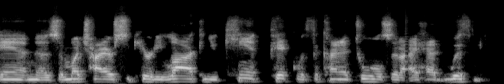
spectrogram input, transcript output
and is a much higher security lock, and you can't pick with the kind of tools that I had with me.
